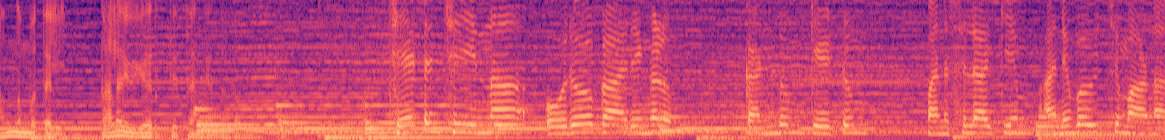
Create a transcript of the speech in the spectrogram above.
അന്നു മുതൽ തലയുയർത്തി തന്നെ നടന്നു. ചേട്ടൻ ചെയ്യുന്ന ഓരോ കാര്യങ്ങളും കണ്ടും കേട്ടും മനസ്സിലാക്കിയും അനുഭവിച്ചുമാണ്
